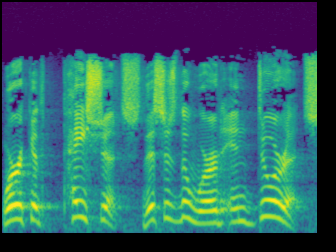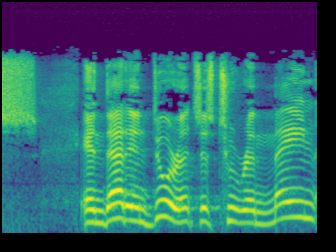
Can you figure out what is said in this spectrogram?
worketh patience. This is the word endurance. And that endurance is to remain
